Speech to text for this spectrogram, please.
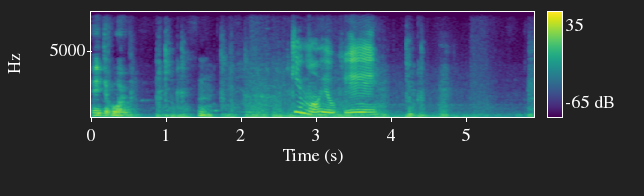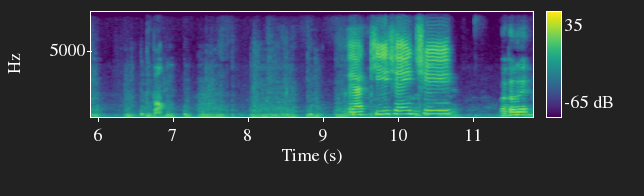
Eita, morreu. Que morreu o quê? Bom. É aqui, gente. Mas cadê?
